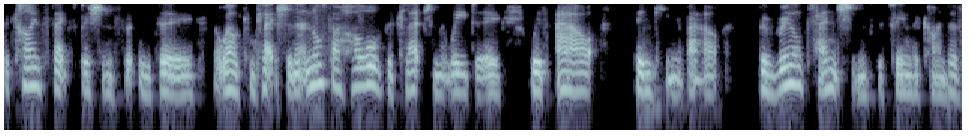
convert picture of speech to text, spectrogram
the kinds of exhibitions that we do at Wellcome Collection and also hold the collection that we do without thinking about the real tensions between the kind of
